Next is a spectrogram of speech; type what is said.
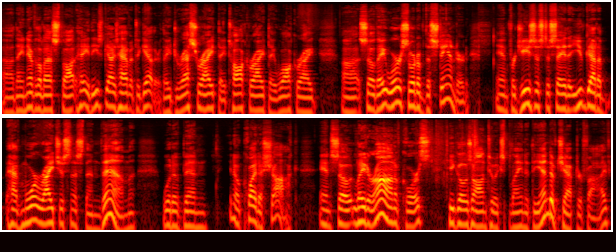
uh, they nevertheless thought, hey, these guys have it together. They dress right, they talk right, they walk right. Uh, so they were sort of the standard. And for Jesus to say that you've got to have more righteousness than them would have been, you know, quite a shock. And so later on, of course, he goes on to explain at the end of chapter 5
